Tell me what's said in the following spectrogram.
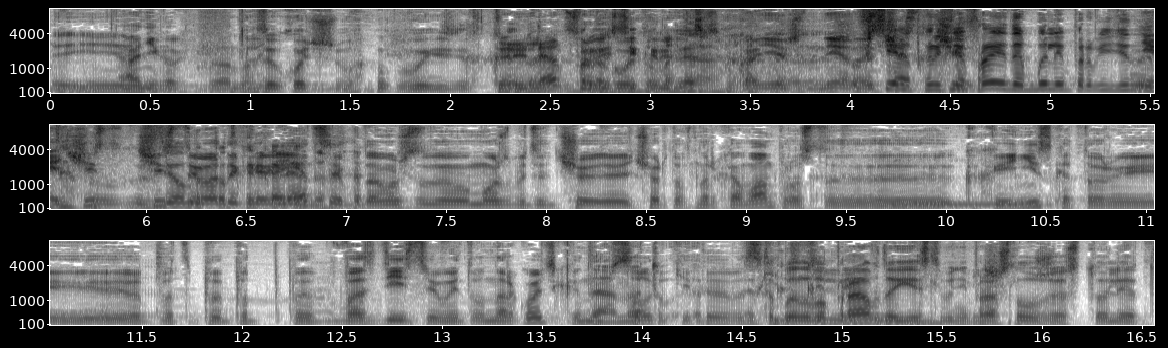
И- Они как-то... Ну, Ты хочешь вы- Корреляцию корреляцию? Конечно. Не, ну, Все чис- открытия чис- Фрейда были проведены Нет, чистой воды кокаином. корреляции, потому что, ну, может быть, это чертов наркоман, просто э, кокаинист, который э, под, под- под- под воздействием этого наркотика Да, написал какие-то это было бы правда, если бы не прошло уже сто лет,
